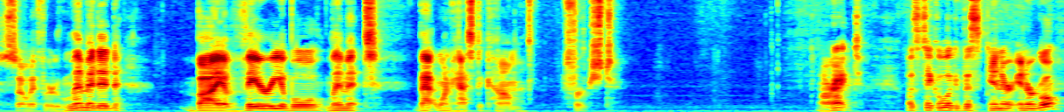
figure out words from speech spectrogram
So if we're limited by a variable limit, that one has to come first. All right, let's take a look at this inner integral.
